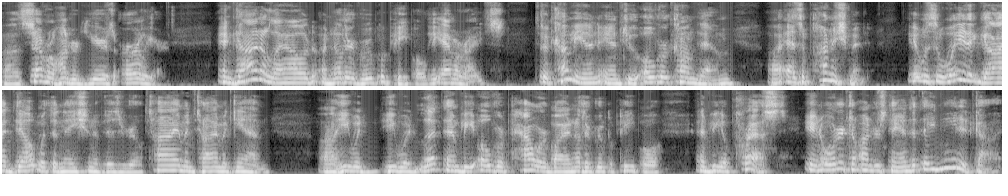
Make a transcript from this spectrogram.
uh, several hundred years earlier, and God allowed another group of people, the Amorites, to come in and to overcome them uh, as a punishment. It was the way that God dealt with the nation of Israel time and time again. Uh, he would he would let them be overpowered by another group of people and be oppressed in order to understand that they needed God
